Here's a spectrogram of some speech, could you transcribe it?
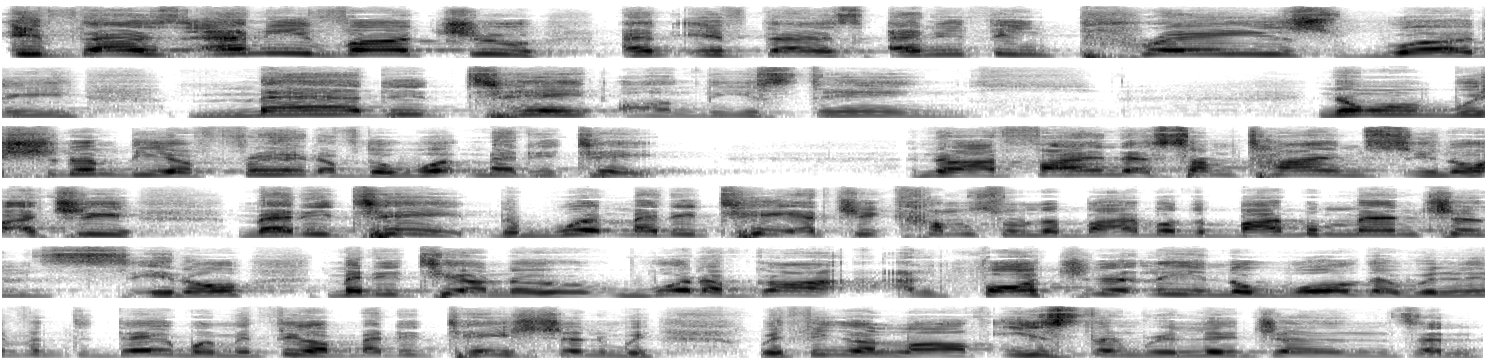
if there's any virtue and if there's anything praiseworthy, meditate on these things. No, we shouldn't be afraid of the word meditate. Know, I find that sometimes, you know, actually meditate, the word meditate actually comes from the Bible. The Bible mentions, you know, meditate on the word of God. Unfortunately, in the world that we live in today, when we think of meditation, we, we think a lot of Eastern religions and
